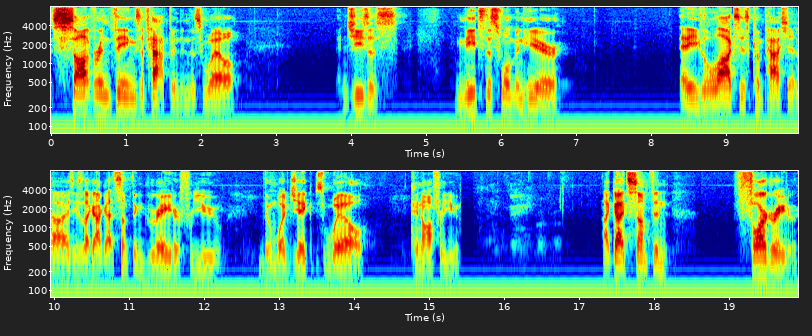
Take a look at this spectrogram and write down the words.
sovereign things have happened in this well. And Jesus meets this woman here and he locks his compassionate eyes. He's like, I got something greater for you than what Jacob's well can offer you. I got something far greater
